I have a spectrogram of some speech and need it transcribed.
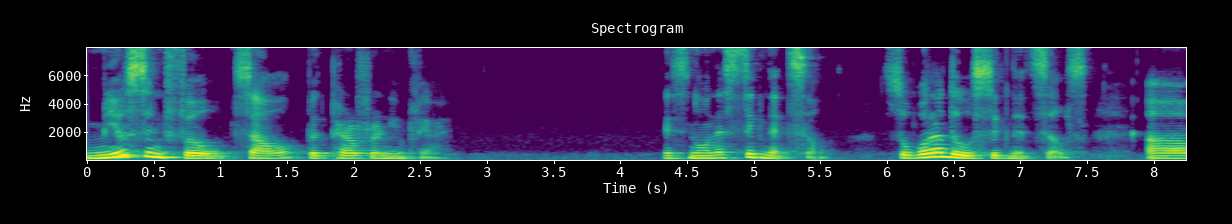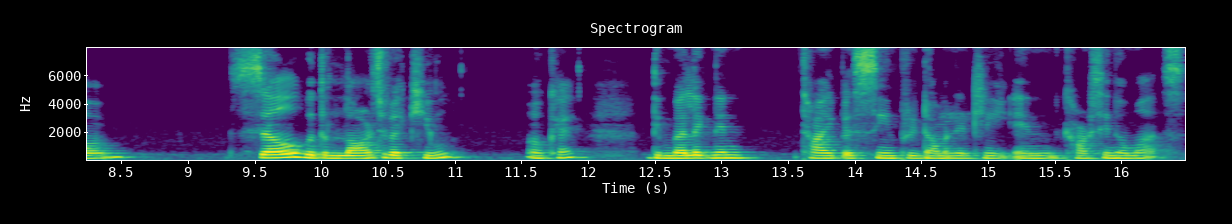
mucin filled cell with nuclei. It's known as signet cell. So what are those signet cells? Uh, cell with a large vacuole, okay? The malignant type is seen predominantly in carcinomas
